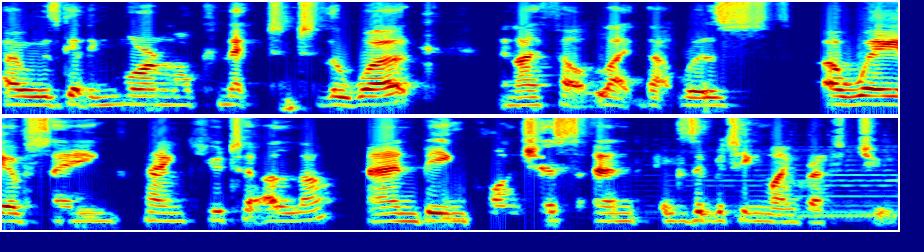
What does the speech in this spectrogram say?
I was getting more and more connected to the work. And I felt like that was a way of saying thank you to Allah and being mm-hmm. conscious and exhibiting my gratitude.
